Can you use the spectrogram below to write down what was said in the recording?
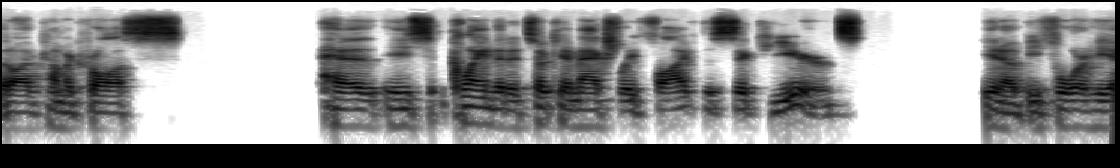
that I've come across has he's claimed that it took him actually five to six years, you know, before he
